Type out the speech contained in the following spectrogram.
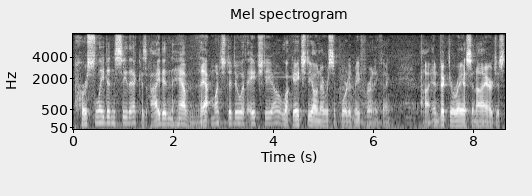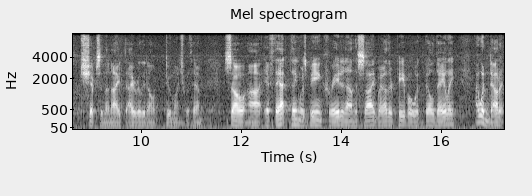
personally didn't see that because I didn't have that much to do with HDO. Look, HDO never supported me for anything. Uh, and Victor Reyes and I are just ships in the night. I really don't do much with him. So uh, if that thing was being created on the side by other people with Bill Daley, I wouldn't doubt it.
